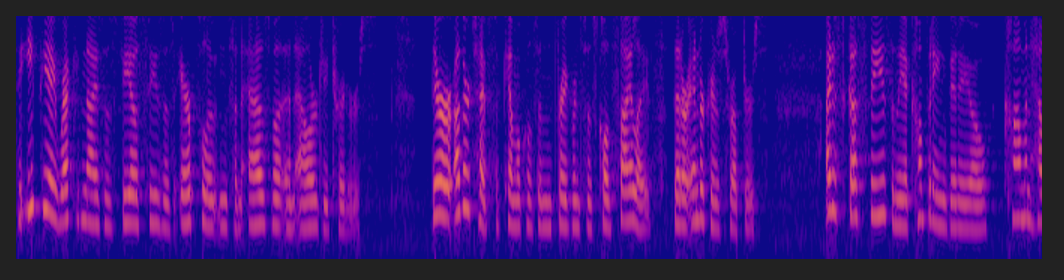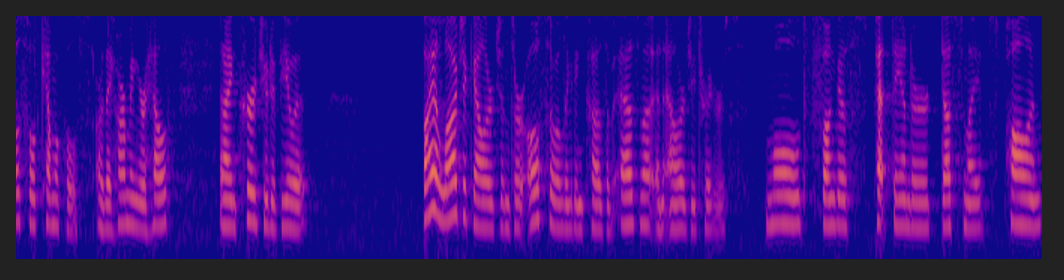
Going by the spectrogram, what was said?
The EPA recognizes VOCs as air pollutants and asthma and allergy triggers. There are other types of chemicals in fragrances called phthalates that are endocrine disruptors. I discuss these in the accompanying video, Common Household Chemicals Are They Harming Your Health? and I encourage you to view it. Biologic allergens are also a leading cause of asthma and allergy triggers. Mold, fungus, pet dander, dust mites, pollen,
